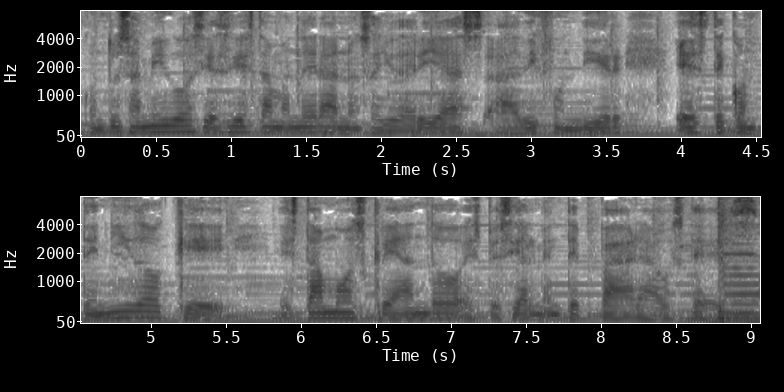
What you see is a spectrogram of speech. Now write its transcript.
con tus amigos y así de esta manera nos ayudarías a difundir este contenido que estamos creando especialmente para ustedes.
